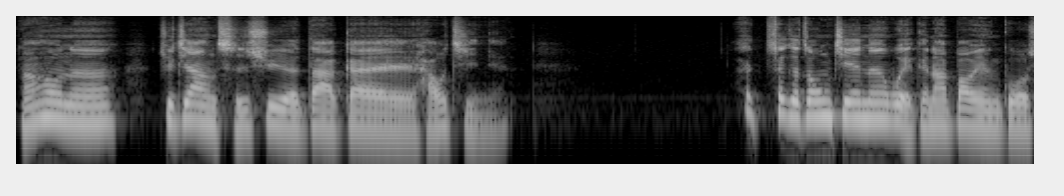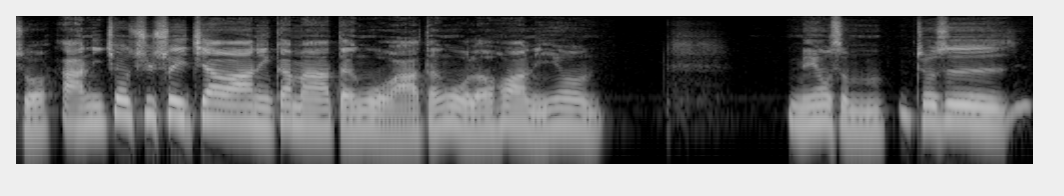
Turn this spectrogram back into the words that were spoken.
然后呢，就这样持续了大概好几年。这个中间呢，我也跟他抱怨过说，啊，你就去睡觉啊，你干嘛等我啊？等我的话，你又你有什么，就是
